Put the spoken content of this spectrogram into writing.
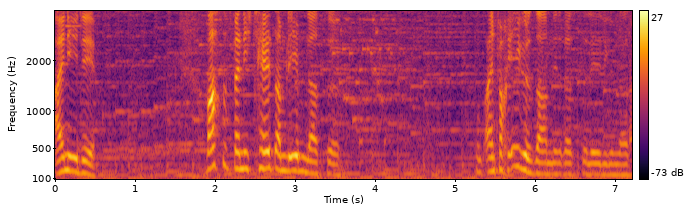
eine Idee. Was ist, wenn ich Tails am Leben lasse? Und einfach Egelsamen den Rest erledigen lasse.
